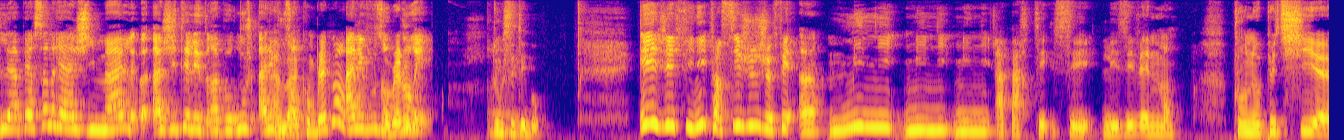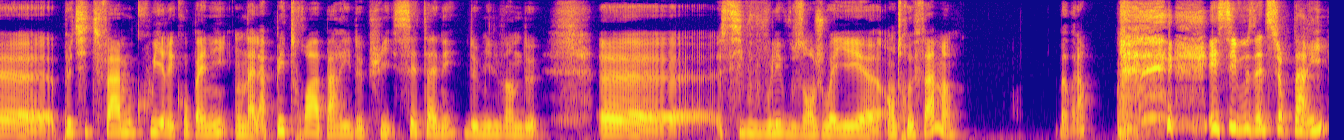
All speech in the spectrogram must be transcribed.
la personne réagit mal, euh, agitez les drapeaux rouges, ah allez-vous bah en, complètement. allez-vous en, complètement. courez. Donc c'était beau. Et j'ai fini, enfin si juste je fais un mini, mini, mini aparté, c'est les événements. Pour nos petits, euh, petites femmes queer et compagnie, on a la P3 à Paris depuis cette année 2022. Euh, si vous voulez vous enjoyer euh, entre femmes, bah voilà. Et si vous êtes sur Paris,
